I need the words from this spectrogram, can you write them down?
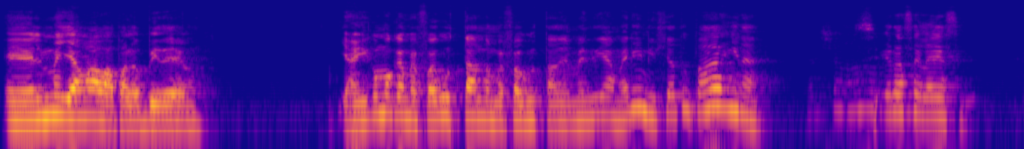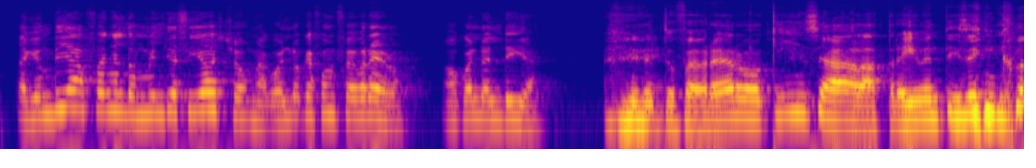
él me llamaba para los videos. Y a mí como que me fue gustando, me fue gustando. Y él me decía, Mira, inicia tu página. Yo no, no quiero hacer eso. Hasta que un día fue en el 2018, me acuerdo que fue en febrero, no me acuerdo el día. tu febrero 15 a las 3 y 25.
